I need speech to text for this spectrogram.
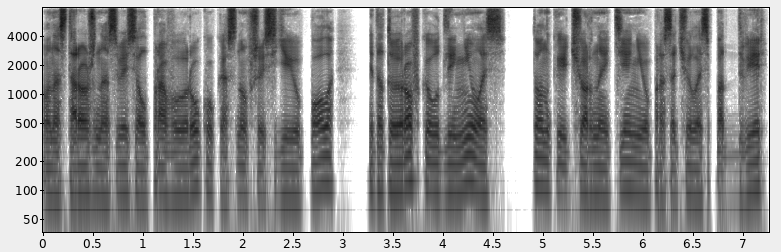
Он осторожно свесил правую руку, коснувшись ею пола, и татуировка удлинилась, тонкой черной тенью просочилась под дверь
